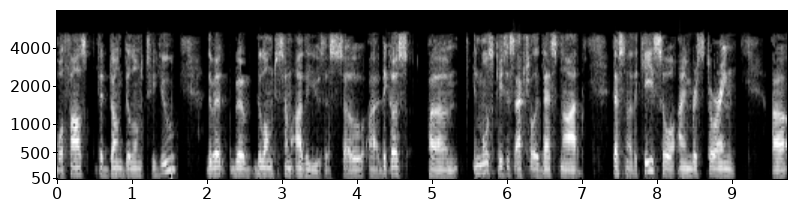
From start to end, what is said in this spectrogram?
or files that don't belong to you, they belong to some other users. So uh, because um, in most cases, actually, that's not that's not the case. So I'm restoring uh,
